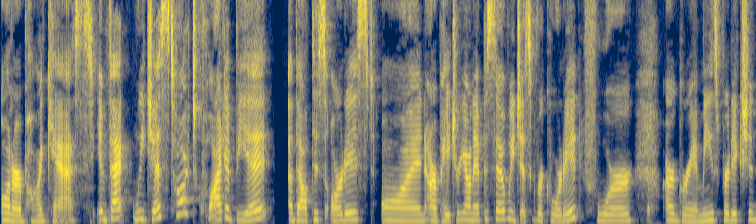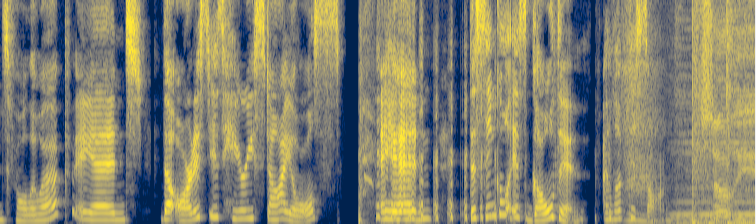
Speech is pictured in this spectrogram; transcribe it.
on our podcast. In fact, we just talked quite a bit about this artist on our Patreon episode we just recorded for our Grammys predictions follow up. And the artist is Harry Styles. And the single is Golden. I love this song. So you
